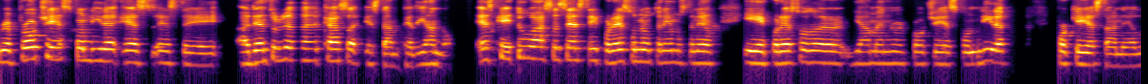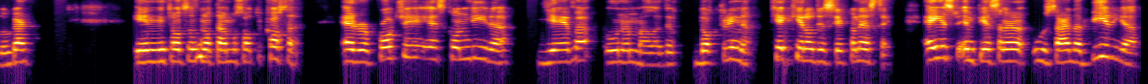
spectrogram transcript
reproche escondida es este, adentro de la casa están peleando. Es que tú haces este y por eso no tenemos dinero y por eso lo llaman reproche escondida porque está en el lugar. Y entonces notamos otra cosa. El reproche escondida lleva una mala doc- doctrina. ¿Qué quiero decir con este? Ellos empiezan a usar la Biblia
